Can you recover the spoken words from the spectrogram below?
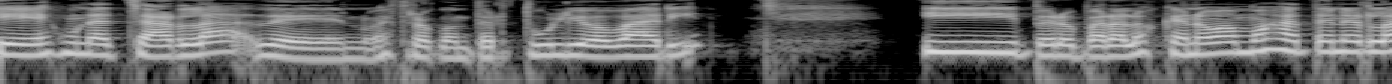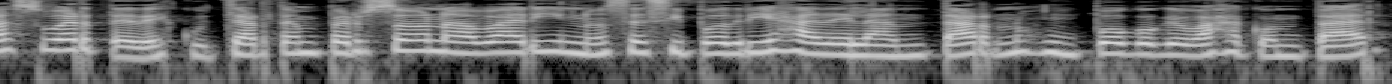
que es una charla de nuestro contertulio Bari. Y, pero para los que no vamos a tener la suerte de escucharte en persona, Bari, no sé si podrías adelantarnos un poco qué vas a contar.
